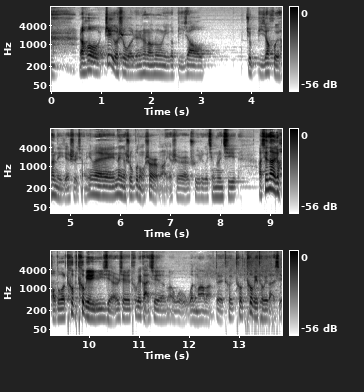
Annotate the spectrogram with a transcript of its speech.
然后这个是我人生当中的一个比较，就比较悔恨的一件事情，因为那个时候不懂事儿嘛，也是处于这个青春期。啊，现在就好多，特特别理解，而且特别感谢我我的妈妈，对，特特特别特别感谢。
